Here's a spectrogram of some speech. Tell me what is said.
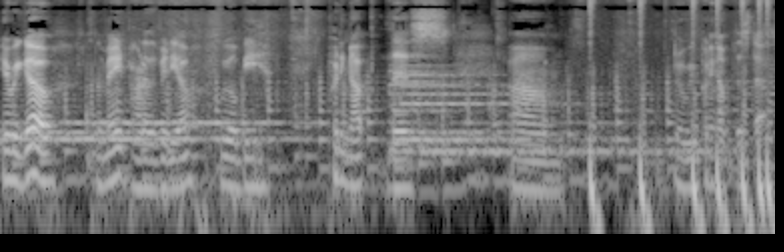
here we go. The main part of the video, we will be putting up this, um, we'll be putting up this desk.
